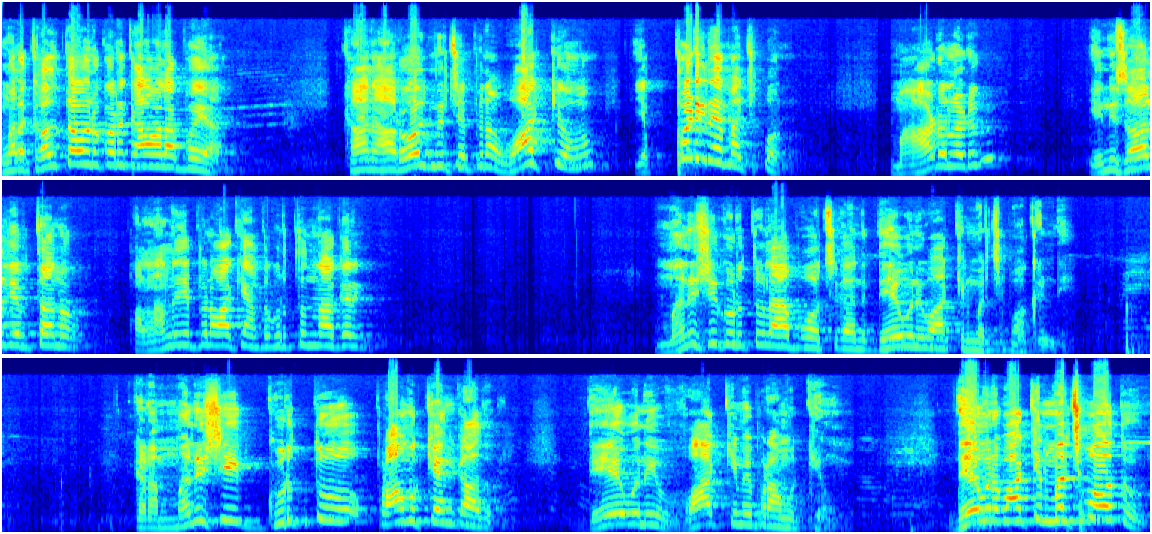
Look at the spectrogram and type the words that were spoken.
మళ్ళీ కలుతాం అనుకొని కలవలేకపోయా. కానీ ఆ రోజు మీరు చెప్పిన వాక్యం ఎప్పటికీ నేను మర్చిపోను. మా ఆడోళ్ళు అడుగు. ఎన్నిసార్లు చెప్తాను. పలానా చెప్పిన వాక్యం అంత గుర్తుంది నాకని మనిషి గుర్తు లేకపోవచ్చు కానీ దేవుని వాక్యం మర్చిపోకండి. ఇక్కడ మనిషి గుర్తు ప్రాముఖ్యం కాదు. దేవుని వాక్యమే ప్రాముఖ్యం. దేవుని వాక్యం మర్చిపోవద్దు.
